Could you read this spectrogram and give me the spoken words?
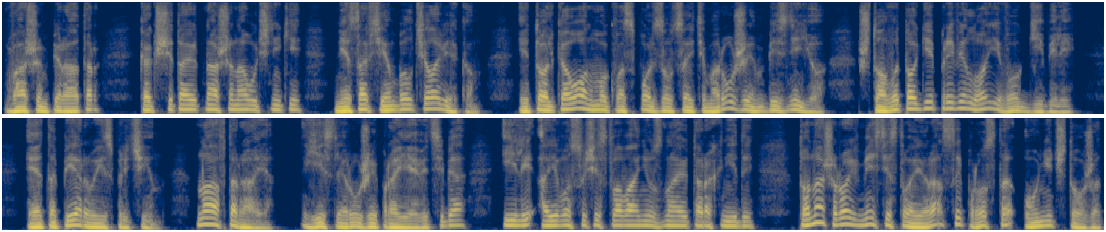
Ваш император, как считают наши научники, не совсем был человеком, и только он мог воспользоваться этим оружием без нее, что в итоге привело его к гибели. Это первая из причин. Ну а вторая — если оружие проявит себя или о его существовании узнают арахниды, то наш рой вместе с твоей расой просто уничтожат.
